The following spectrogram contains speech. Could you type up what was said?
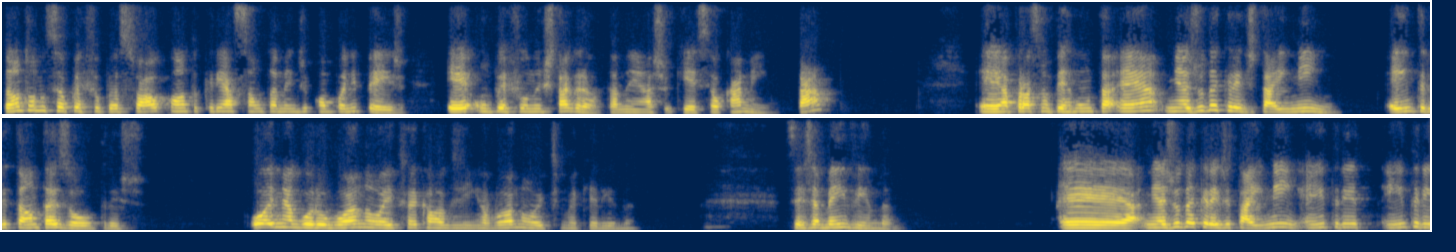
tanto no seu perfil pessoal, quanto criação também de company page. E um perfil no Instagram. Também acho que esse é o caminho, tá? É, a próxima pergunta é: me ajuda a acreditar em mim, entre tantas outras. Oi, minha guru, boa noite. Oi, Claudinha, boa noite, minha querida. Seja bem-vinda. É, me ajuda a acreditar em mim, entre, entre,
